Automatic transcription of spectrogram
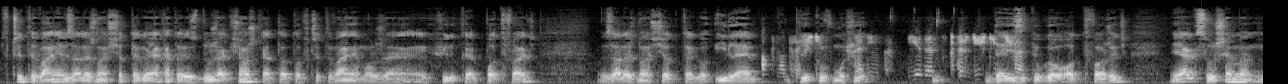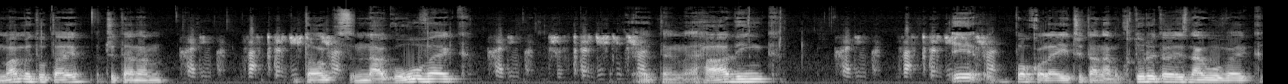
wczytywanie, w zależności od tego, jaka to jest duża książka, to to wczytywanie może chwilkę potrwać, w zależności od tego, ile plików musi Heading 1.43. Daisy to go odtworzyć. Jak słyszymy, mamy tutaj, czyta nam Heading 2.43. TOX nagłówek, Heading 3.43. ten heading Heading i 2.43. po kolei czyta nam, który to jest nagłówek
